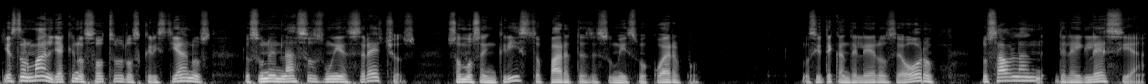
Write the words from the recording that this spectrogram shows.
Y es normal, ya que nosotros los cristianos nos unen lazos muy estrechos, somos en Cristo partes de su mismo cuerpo. Los siete candeleros de oro nos hablan de la iglesia,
